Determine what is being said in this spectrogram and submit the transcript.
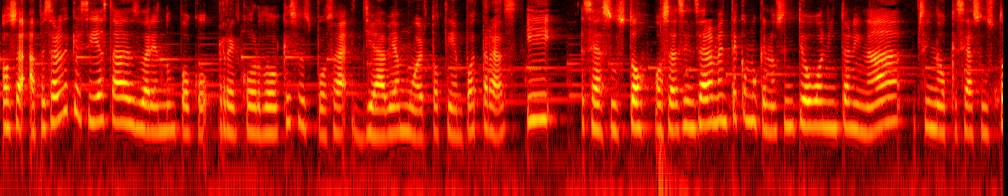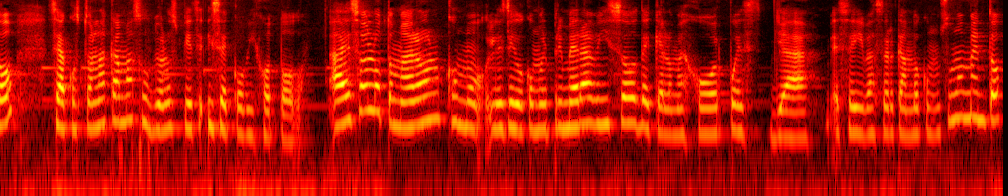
o sea, a pesar de que sí ya estaba desvariando un poco, recordó que su esposa ya había muerto tiempo atrás y se asustó, o sea, sinceramente como que no sintió bonito ni nada, sino que se asustó, se acostó en la cama, subió los pies y se cobijó todo. A eso lo tomaron como, les digo, como el primer aviso de que a lo mejor pues ya se iba acercando como su momento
